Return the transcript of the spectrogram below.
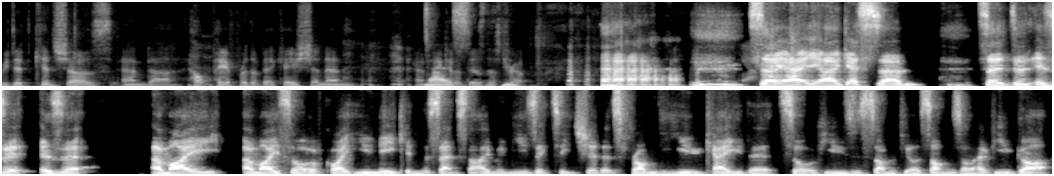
we did kids shows and uh, helped pay for the vacation and, and make it a business trip. so I, I guess um so d- is it is it am i am i sort of quite unique in the sense that i'm a music teacher that's from the uk that sort of uses some of your songs or have you got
